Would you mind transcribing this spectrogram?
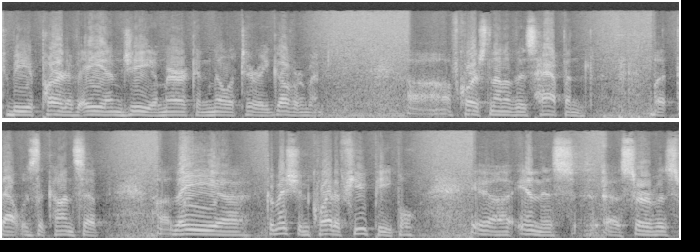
to be a part of AMG, American Military Government. Uh, Of course, none of this happened, but that was the concept. Uh, They uh, commissioned quite a few people uh, in this uh, service.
